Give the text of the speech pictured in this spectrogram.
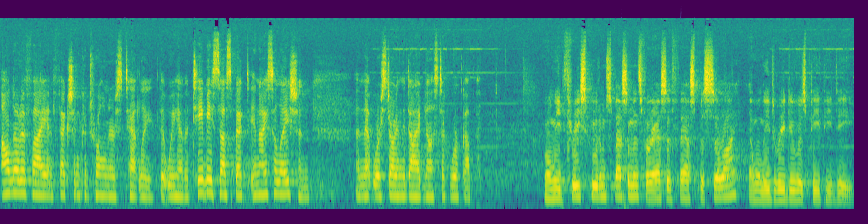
I'll notify Infection Control Nurse Tetley that we have a TB suspect in isolation and that we're starting the diagnostic workup. We'll need three sputum specimens for acid-fast bacilli, and we'll need to redo his PPD.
